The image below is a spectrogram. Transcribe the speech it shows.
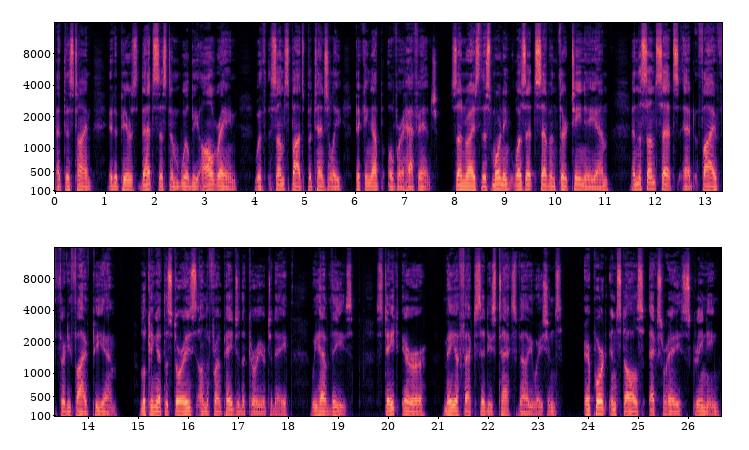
At this time, it appears that system will be all rain, with some spots potentially picking up over a half inch. Sunrise this morning was at 7:13 a.m. and the sun sets at 5:35 p.m. Looking at the stories on the front page of the Courier today, we have these. State error may affect city's tax valuations. Airport installs X-ray screening.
